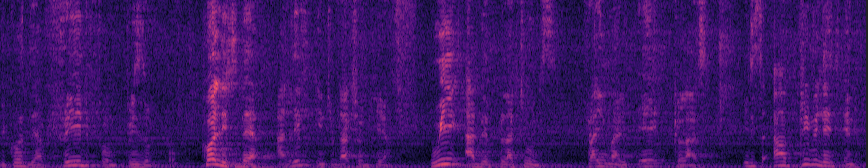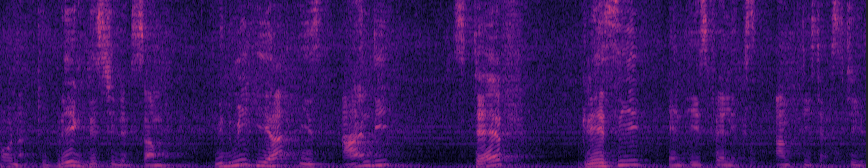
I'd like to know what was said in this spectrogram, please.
because they are freed from prison. Hold it there. A little introduction here. We are the platoons, primary A class. It is our privilege and honor to bring these children sermon. With me here is Andy, Steph, Gracie, and his Felix. I'm teacher Steve.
